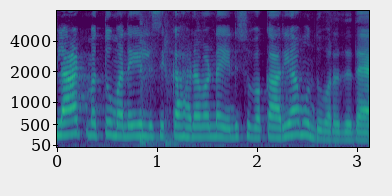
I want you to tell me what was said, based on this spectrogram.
ಫ್ಲಾಟ್ ಮತ್ತು ಮನೆಯಲ್ಲಿ ಸಿಕ್ಕ ಹಣವನ್ನು ಎನಿಸುವ ಕಾರ್ಯ ಮುಂದುವರೆದಿದೆ.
